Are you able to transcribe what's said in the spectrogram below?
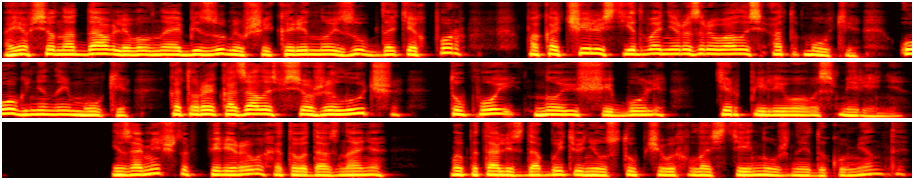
а я все надавливал на обезумевший коренной зуб до тех пор, пока челюсть едва не разрывалась от муки, огненной муки, которая казалась все же лучше тупой, ноющей боли, терпеливого смирения. И заметь, что в перерывах этого дознания мы пытались добыть у неуступчивых властей нужные документы,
